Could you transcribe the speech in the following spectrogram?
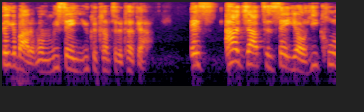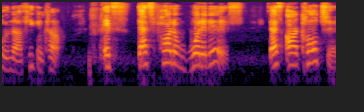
think about it when we say you could come to the cookout. It's our job to say, "Yo, he cool enough, he can come." It's that's part of what it is. That's our culture.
